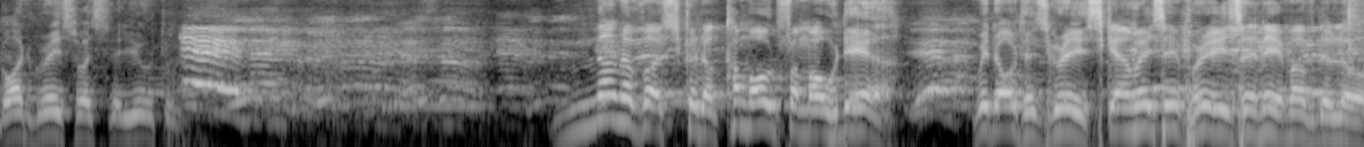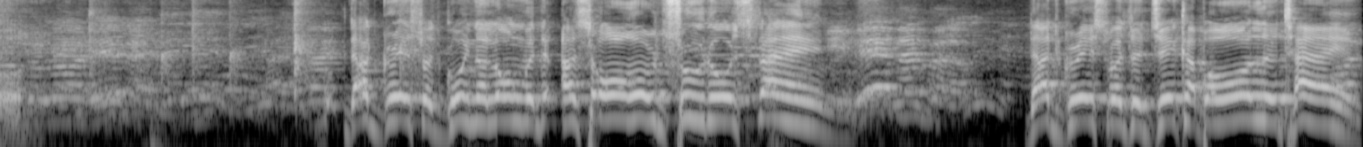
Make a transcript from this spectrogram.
God grace was for you too. None of us could have come out from out there without His grace. Can we say praise the name of the Lord? That grace was going along with us all through those times. That grace was with Jacob all the time.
